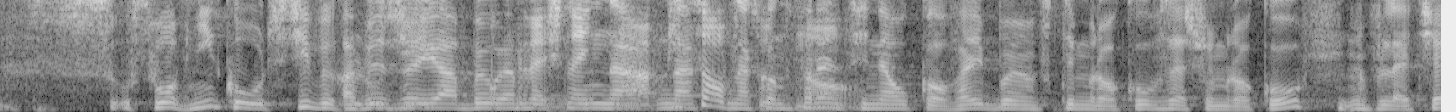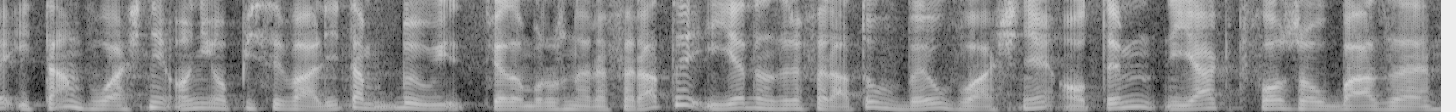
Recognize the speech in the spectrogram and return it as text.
w słowniku uczciwych A wiesz, że ja byłem na, na, na konferencji no. naukowej, byłem w tym roku, w zeszłym roku, w lecie i tam właśnie oni opisywali, tam były wiadomo różne referaty i jeden z referatów był właśnie o tym, jak tworzą bazę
